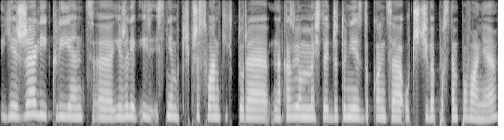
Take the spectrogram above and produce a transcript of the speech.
Jeżeli klient, e, jeżeli istnieją jakieś przesłanki, które nakazują myśleć, że to nie jest do końca uczciwe postępowanie,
